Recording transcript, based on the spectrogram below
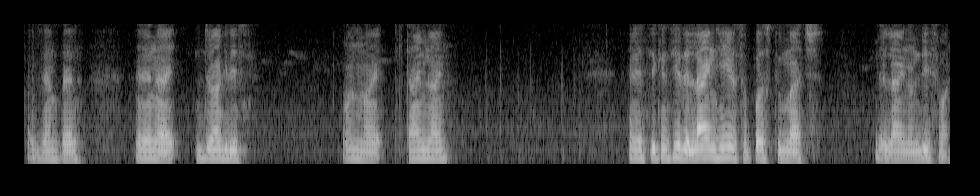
for example and then I drag this on my timeline. And as you can see the line here is supposed to match the line on this one.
